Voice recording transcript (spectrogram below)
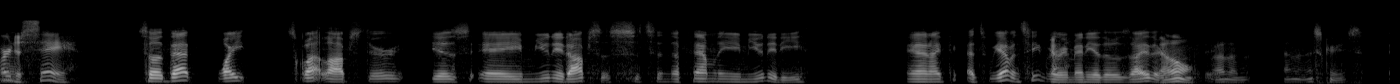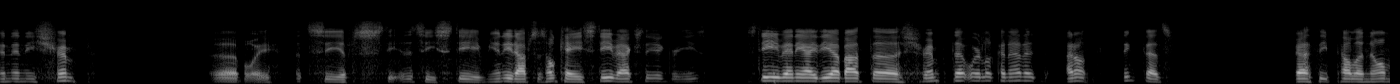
Hard Yeah. to say. So that white squat lobster is a Munidopsis. It's in the family Munidae. And I think that's, we haven't seen very many of those either. No, not on, not on this cruise. And then these shrimp, oh boy, let's see if, Steve, let's see, Steve, Munidopsis. Okay, Steve actually agrees. Steve, any idea about the shrimp that we're looking at? It? I don't think that's Bathypelinoma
